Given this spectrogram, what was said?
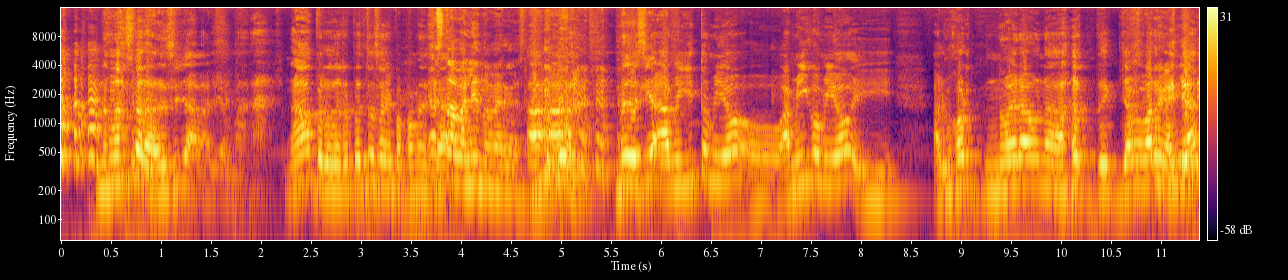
nomás para decir ya valió madre. No, pero de repente, o sea, mi papá me Ya decía, está valiendo vergas. ah, me decía, amiguito mío o amigo mío, y a lo mejor no era una, de, ya me va a regañar,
